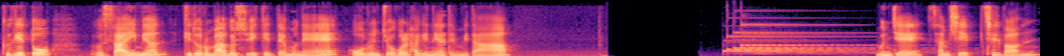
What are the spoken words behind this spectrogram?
그게 또 쌓이면 기도로 막을 수 있기 때문에 오른쪽을 확인해야 됩니다. 문제 37번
